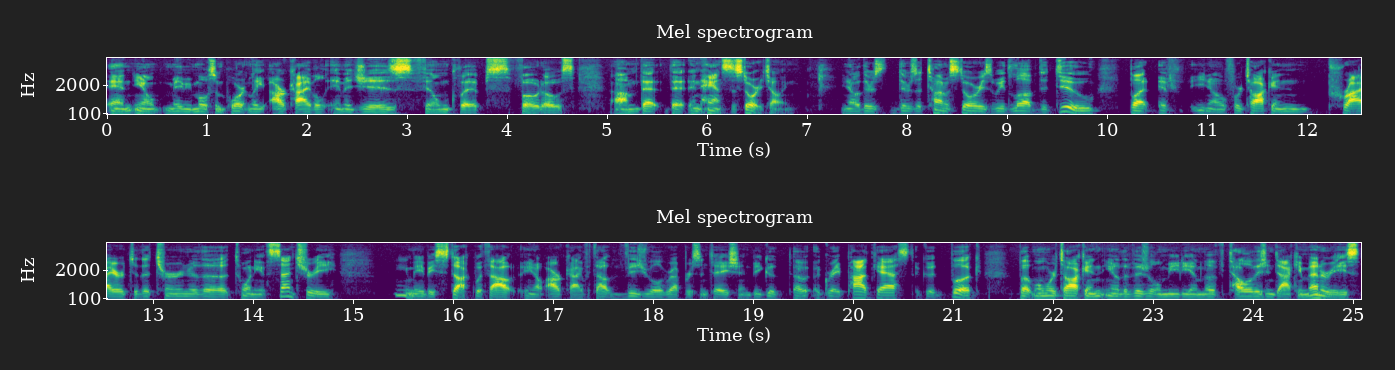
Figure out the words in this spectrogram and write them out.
and, you know, maybe most importantly, archival images, film clips, photos um, that, that enhance the storytelling. You know, there's there's a ton of stories we'd love to do, but if you know if we're talking prior to the turn of the 20th century, you may be stuck without you know archive without visual representation. Be good a, a, great podcast a good book but when we're talking you know the visual medium of television documentaries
